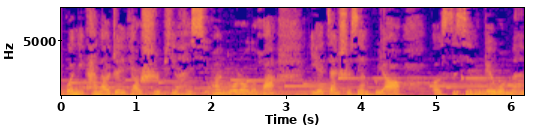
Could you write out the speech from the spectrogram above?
如果你看到这一条视频很喜欢多肉的话，也暂时先不要，呃，私信给我们，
